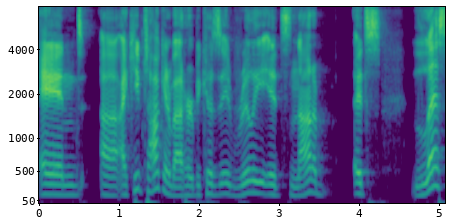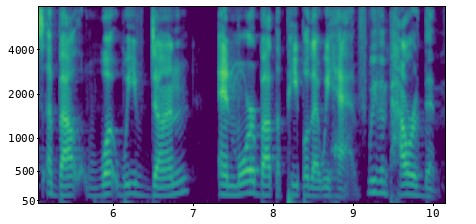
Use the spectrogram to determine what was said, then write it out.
and uh, I keep talking about her because it really it's not a it's less about what we've done and more about the people that we have. we've empowered them.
